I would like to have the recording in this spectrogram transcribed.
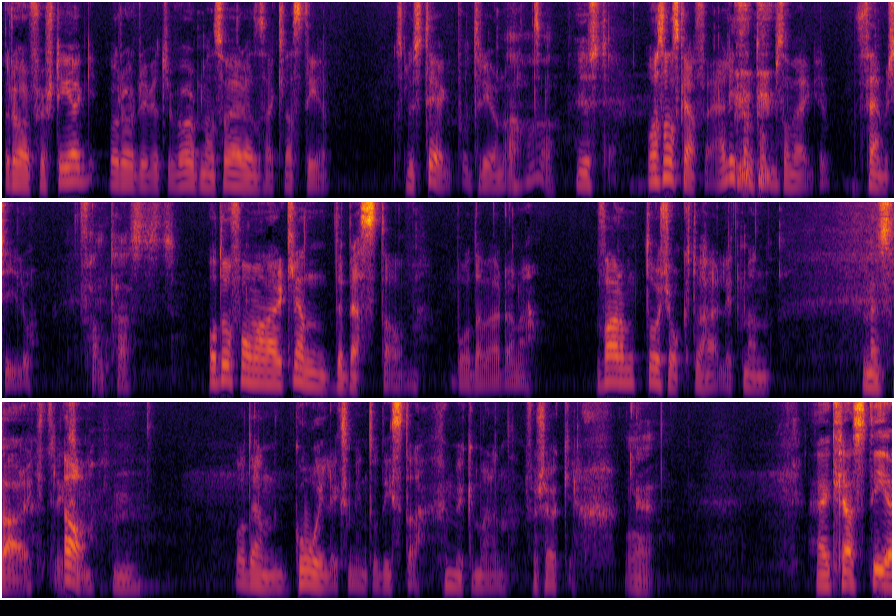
rörförsteg och rördrivet reverb. Men så är det en sån här klass D-slutsteg på 300 watt. Aha, Just det. Och som skaffar en liten topp som väger 5 kilo. fantastiskt. Och då får man verkligen det bästa av båda världarna. Varmt och tjockt och härligt men Men starkt liksom. ja. Och den går ju liksom inte att dista hur mycket man än försöker. Nej. Nej, Klass D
